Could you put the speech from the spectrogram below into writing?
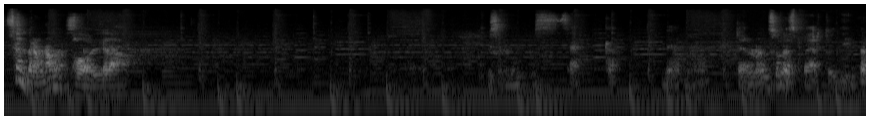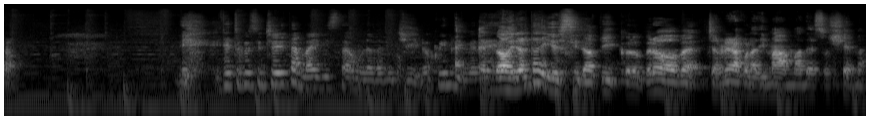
Sembra un'ampolla. Mi Cioè, non sono esperto di, però... Detto con sincerità, mai vista una da vicino, quindi me Eh, ne- no, in realtà io sì da piccolo, però beh, cioè non era quella di mamma adesso scema.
